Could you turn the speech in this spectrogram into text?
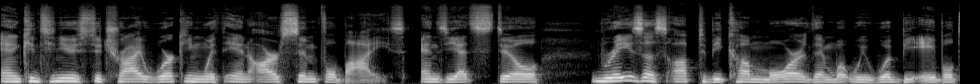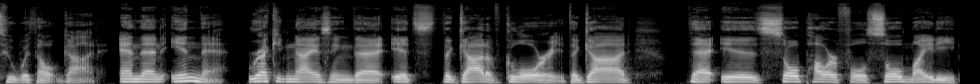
and continues to try working within our sinful bodies and yet still raise us up to become more than what we would be able to without God. And then in that, recognizing that it's the God of glory, the God that is so powerful, so mighty,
